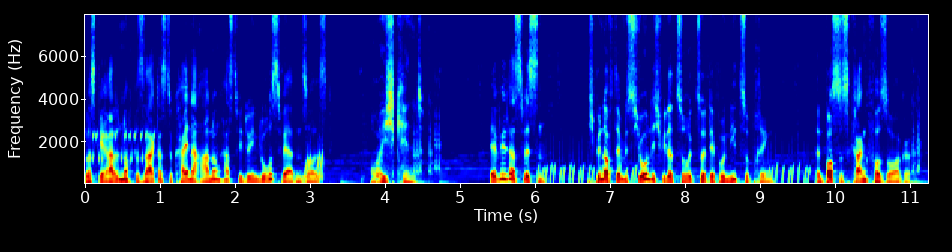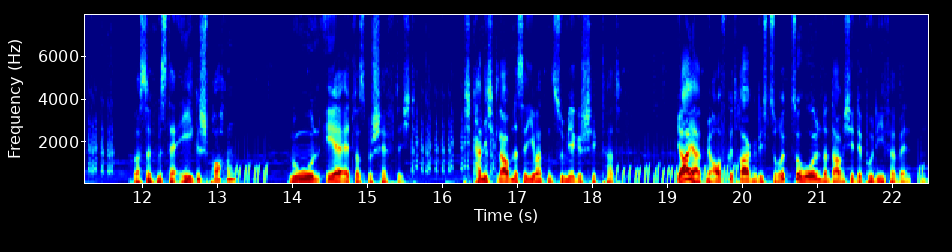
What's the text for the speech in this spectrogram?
Du hast gerade noch gesagt, dass du keine Ahnung hast, wie du ihn loswerden sollst. Ruhig, Kind. Wer will das wissen? Ich bin auf der Mission, dich wieder zurück zur Deponie zu bringen. Dein Boss ist krank vor Sorge. Du hast mit Mr. A gesprochen? Nun, eher etwas beschäftigt. Ich kann nicht glauben, dass er jemanden zu mir geschickt hat. Ja, er hat mir aufgetragen, dich zurückzuholen, dann darf ich die Deponie verwenden.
